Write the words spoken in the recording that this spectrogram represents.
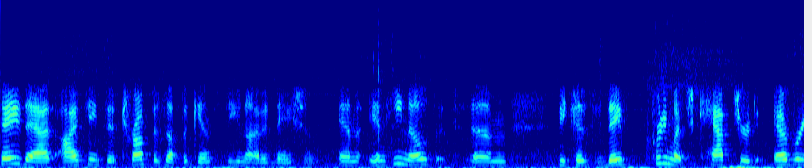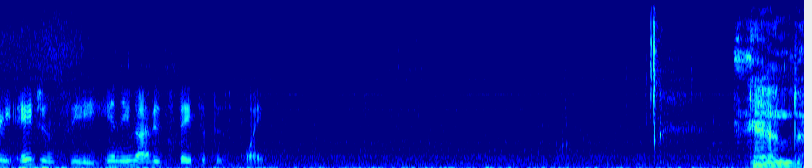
say that, I think that Trump is up against the United Nations, and and he knows it, um, because they've pretty much captured every agency in the United States at this point. And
